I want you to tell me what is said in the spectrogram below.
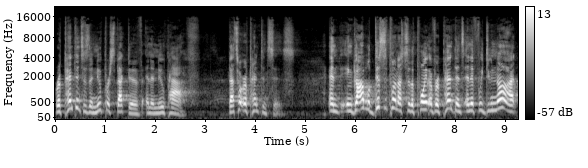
Repentance is a new perspective and a new path. That's what repentance is. And, and God will discipline us to the point of repentance. And if we do not,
